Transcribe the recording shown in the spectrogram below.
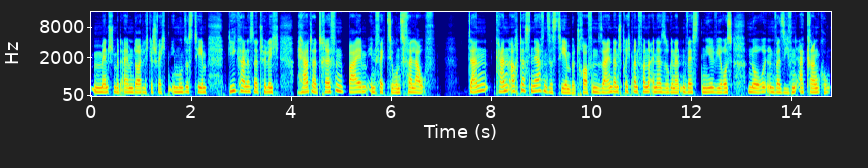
Menschen mit einem deutlich geschwächten Immunsystem, die kann es natürlich härter treffen beim Infektionsverlauf dann kann auch das Nervensystem betroffen sein. Dann spricht man von einer sogenannten West-Nil-Virus-neuroinvasiven Erkrankung.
